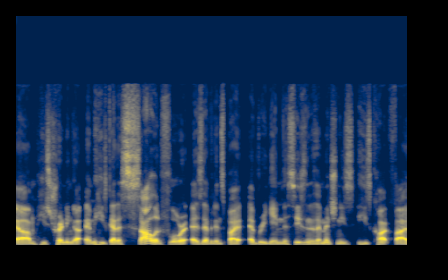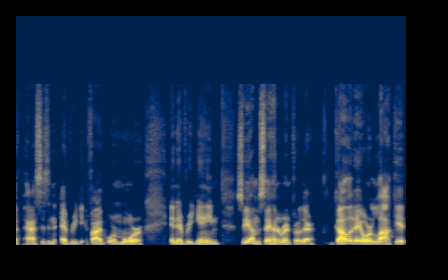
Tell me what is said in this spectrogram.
Um, he's trending up. I mean, he's got a solid floor, as evidenced by every game this season. As I mentioned, he's he's caught five passes in every five or more in every game. So yeah, I'm gonna say Hunter Renfrow there. Golladay or Lockett.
